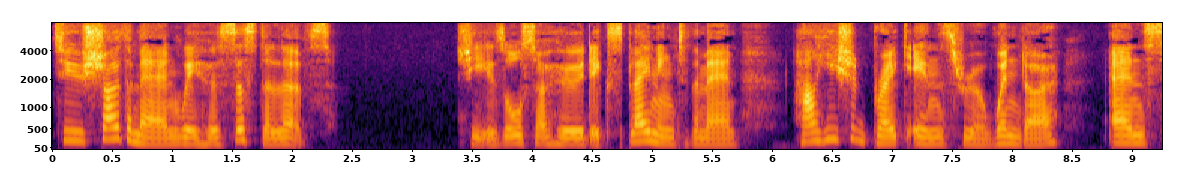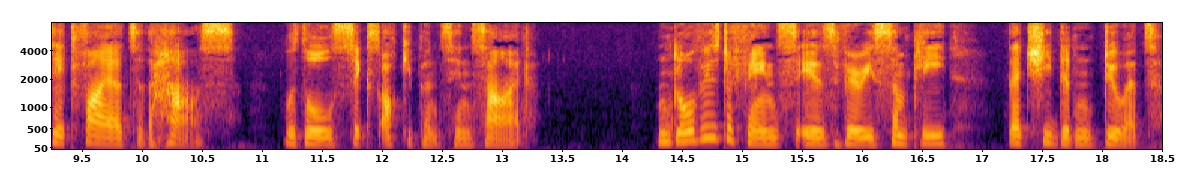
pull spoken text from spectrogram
to show the man where her sister lives. She is also heard explaining to the man how he should break in through a window and set fire to the house with all six occupants inside. Ndlovu's defense is very simply that she didn't do it.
